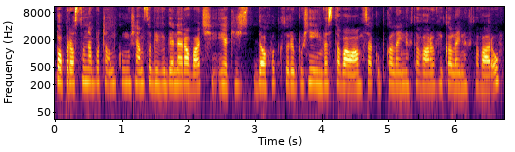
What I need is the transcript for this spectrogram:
po prostu na początku musiałam sobie wygenerować jakiś dochód, który później inwestowałam w zakup kolejnych towarów i kolejnych towarów,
